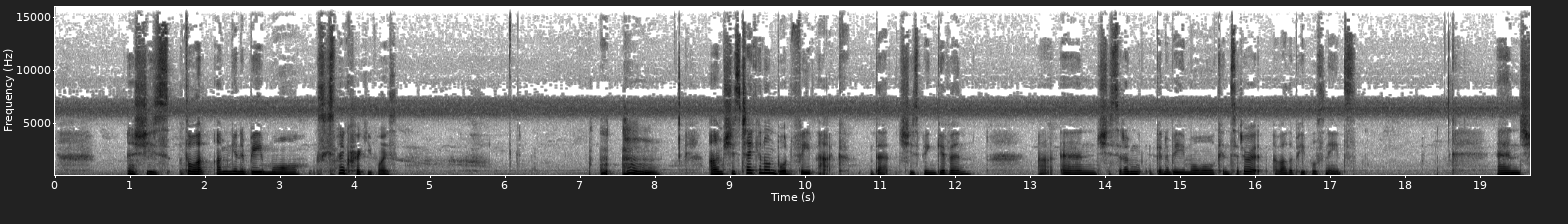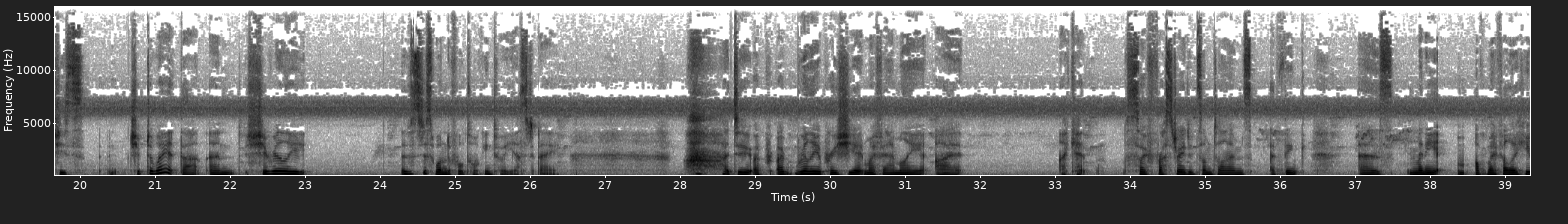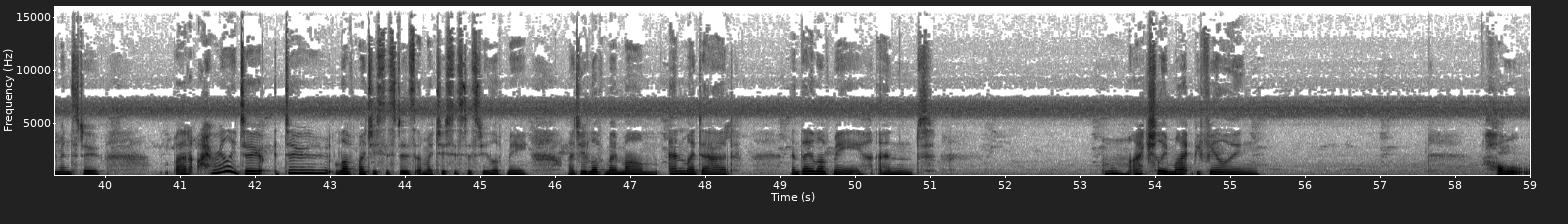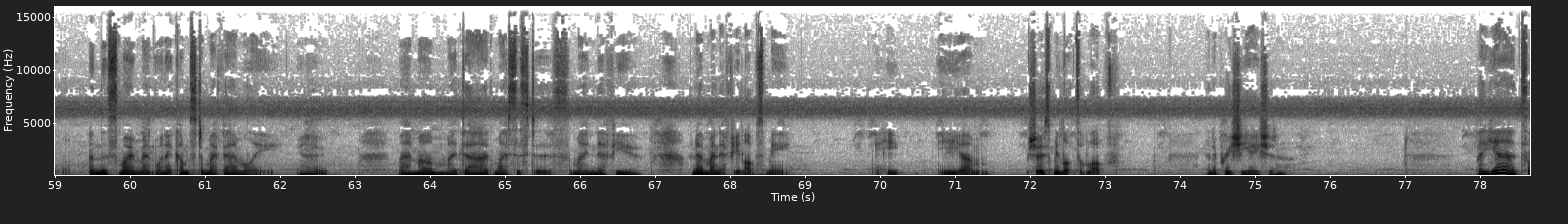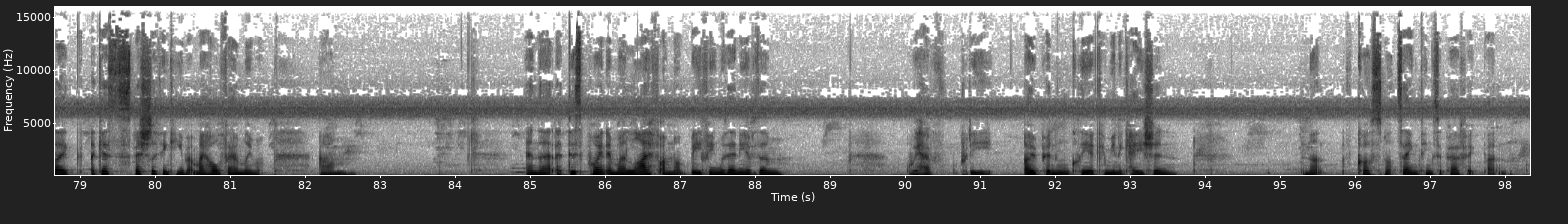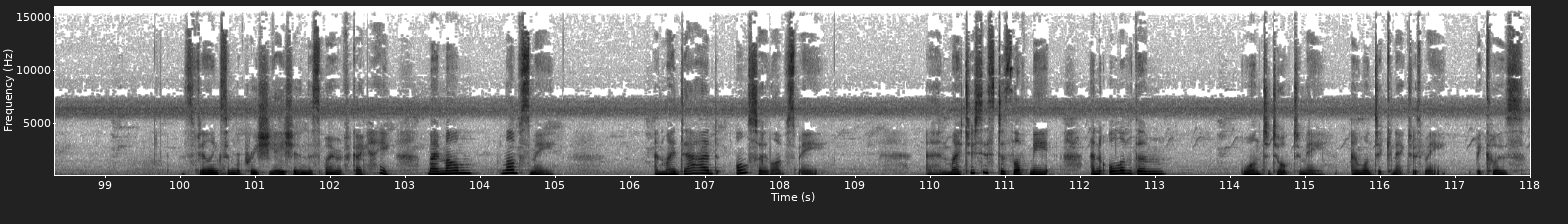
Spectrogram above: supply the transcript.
And she's thought, I'm going to be more. Excuse my cracky voice. um, she's taken on board feedback that she's been given. Uh, and she said, I'm going to be more considerate of other people's needs. And she's chipped away at that. And she really it was just wonderful talking to her yesterday. I do. I, I really appreciate my family. I I get so frustrated sometimes. I think, as many of my fellow humans do, but I really do do love my two sisters, and my two sisters do love me. I do love my mum and my dad, and they love me. And mm, I actually might be feeling whole in this moment when it comes to my family. You know, my mum, my dad, my sisters, my nephew. I know my nephew loves me. He he um, shows me lots of love and appreciation. But yeah, it's like I guess especially thinking about my whole family, um, and that at this point in my life, I'm not beefing with any of them. We have pretty open and clear communication. Not, of course, not saying things are perfect, but just feeling some appreciation in this moment for going, hey, my mum loves me, and my dad also loves me, and my two sisters love me, and all of them want to talk to me and want to connect with me because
